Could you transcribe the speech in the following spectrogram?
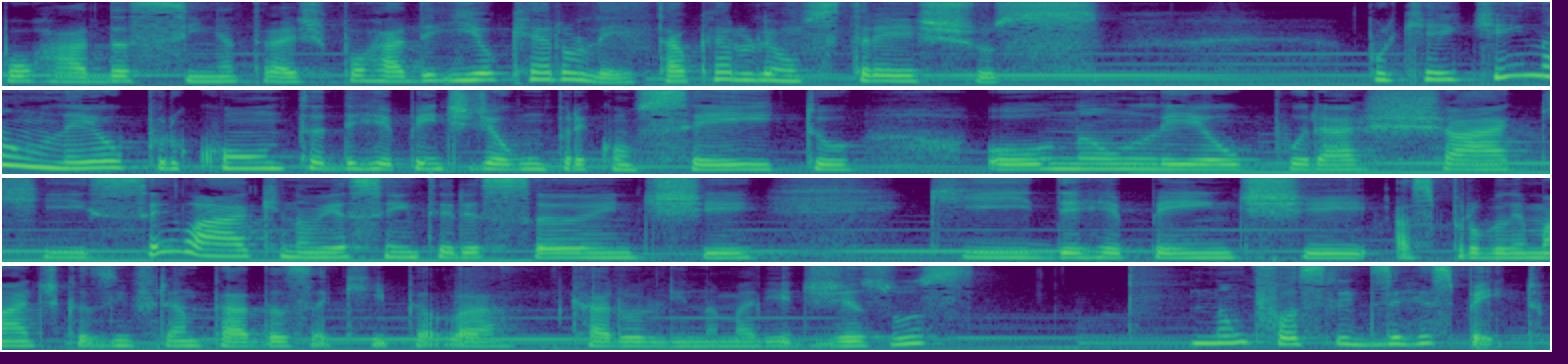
porrada assim atrás de porrada. E eu quero ler, tá? Eu quero ler uns trechos porque quem não leu por conta de repente de algum preconceito ou não leu por achar que, sei lá, que não ia ser interessante, que de repente as problemáticas enfrentadas aqui pela Carolina Maria de Jesus não fosse lhe dizer respeito,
